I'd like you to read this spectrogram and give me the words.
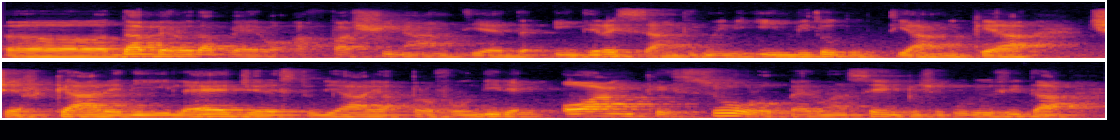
eh, davvero davvero affascinanti ed interessanti, quindi invito tutti anche a cercare di leggere, studiare, approfondire o anche solo per una semplice curiosità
